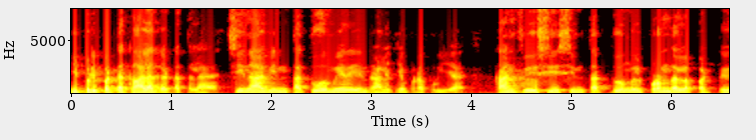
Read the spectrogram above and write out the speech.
இப்படிப்பட்ட காலகட்டத்தில் சீனாவின் தத்துவ மேதை என்று அழைக்கப்படக்கூடிய கன்ஃபியூசியஸின் தத்துவங்கள் புறந்தள்ளப்பட்டு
